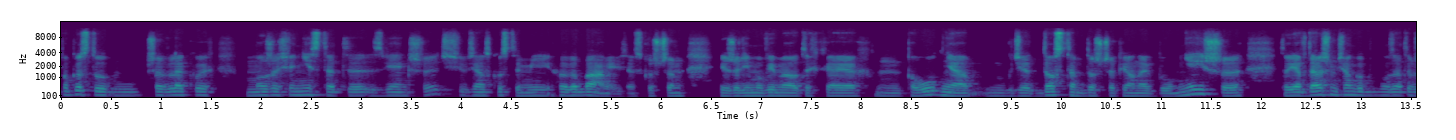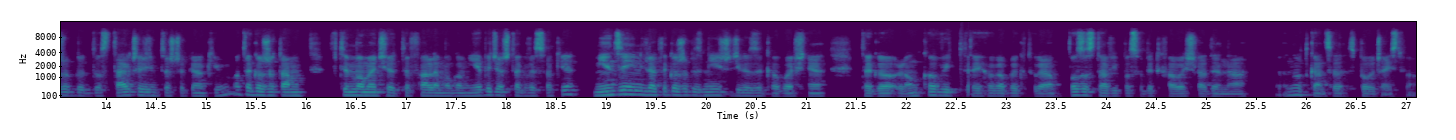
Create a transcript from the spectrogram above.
po prostu przewlekłych może się niestety zwiększyć w związku z tymi chorobami. W związku z czym, jeżeli mówimy o tych krajach południa, gdzie dostęp do szczepionek był mniejszy, to ja w dalszym ciągu bym za tym, żeby dostarczyć im te szczepionki, mimo tego, że tam w tym momencie te fale mogą nie być aż tak wysokie, między innymi dlatego, żeby zmniejszyć ryzyko właśnie tego long COVID, tej choroby, która pozostawi po sobie trwałe ślady na no, tkance społeczeństwa.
